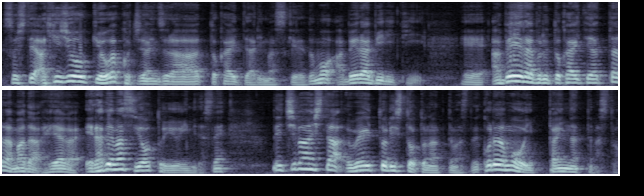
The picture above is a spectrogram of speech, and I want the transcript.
そして空き状況がこちらにずらーっと書いてありますけれども、 availability、えー、 available と書いてあったらまだ部屋が選べますよという意味ですね。で、一番下、 waitlist となってますね。これはもういっぱいになってますと。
